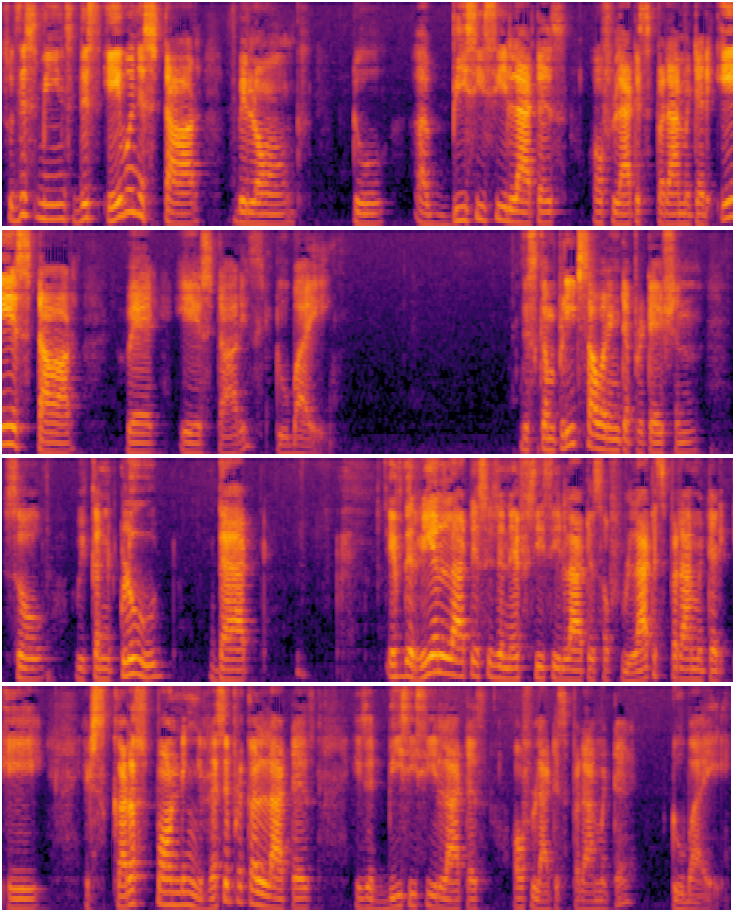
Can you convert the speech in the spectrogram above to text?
So this means this A1 star belongs to a BCC lattice of lattice parameter A star where A star is 2 by A. This completes our interpretation. So we conclude that if the real lattice is an FCC lattice of lattice parameter A, its corresponding reciprocal lattice is a BCC lattice of lattice parameter 2 by A.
